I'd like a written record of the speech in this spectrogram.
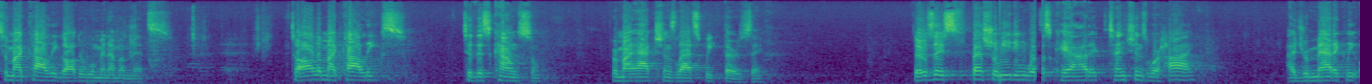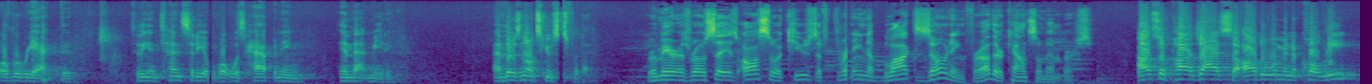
to my colleague, Alderwoman Emma Mitts, to all of my colleagues, to this council, for my actions last week, Thursday. Thursday's special meeting was chaotic, tensions were high. I dramatically overreacted to the intensity of what was happening in that meeting. And there's no excuse for that. Ramirez Rosa is also accused of threatening to block zoning for other council members. I also apologize to Alderwoman Nicole Lee,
